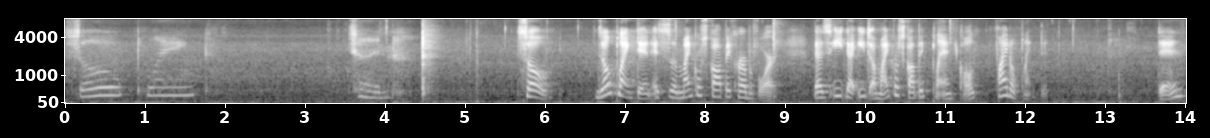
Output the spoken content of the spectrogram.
Zooplankton. So, zooplankton is a microscopic herbivore that's eat, that eats a microscopic plant called phytoplankton. Then,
